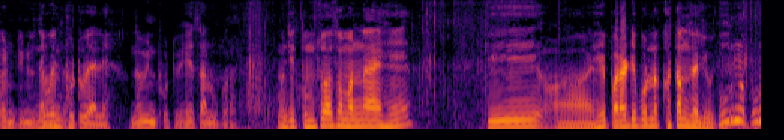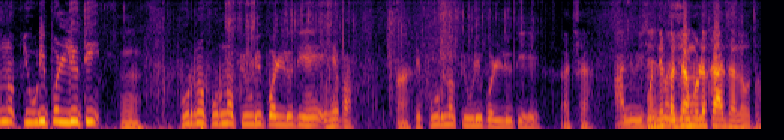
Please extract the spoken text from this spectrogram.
कंटिन्यू नवीन फुटवे आले. नवीन फुटवे हे चालू परत. म्हणजे तुमचं असं म्हणणं आहे की अं, हे पराठी पूर्ण खतम झाली होती. पूर्ण पूर्ण पिवडी पडली होती. हम्म. पूर्ण पूर्ण पिवडी पडली होती हे हे पा हा. हे पूर्ण पिवडी पडली होती हे. अच्छा. आणि विशेष म्हणजे म्हणजे कशामुळे काय झालं होतं?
